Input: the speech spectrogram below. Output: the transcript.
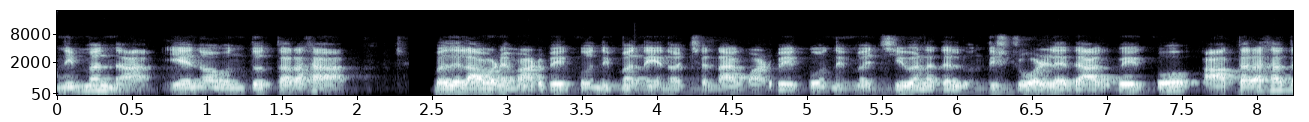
ನಿಮ್ಮನ್ನ ಏನೋ ಒಂದು ತರಹ ಬದಲಾವಣೆ ಮಾಡಬೇಕು, ನಿಮ್ಮನ್ನ ಏನೋ ಚೆನ್ನಾಗಿ ಮಾಡಬೇಕು, ನಿಮ್ಮ ಜೀವನದಲ್ಲಿ ಒಂದಿಷ್ಟು ಒಳ್ಳೇದಾಗಬೇಕು, ಆ ತರಹದ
